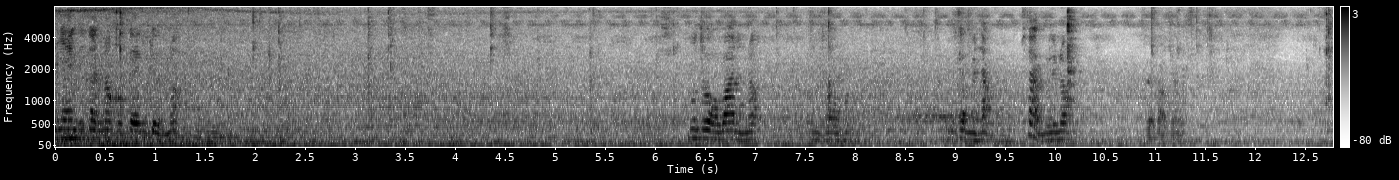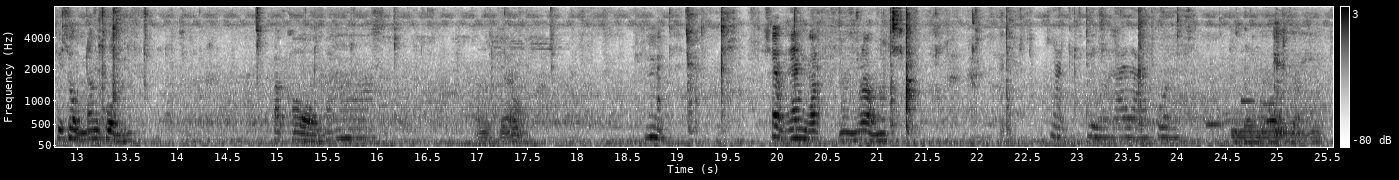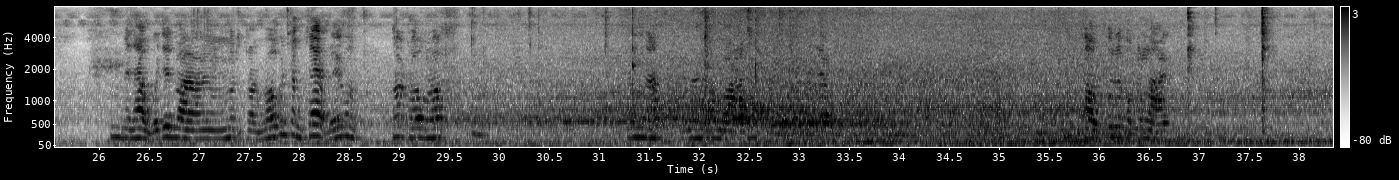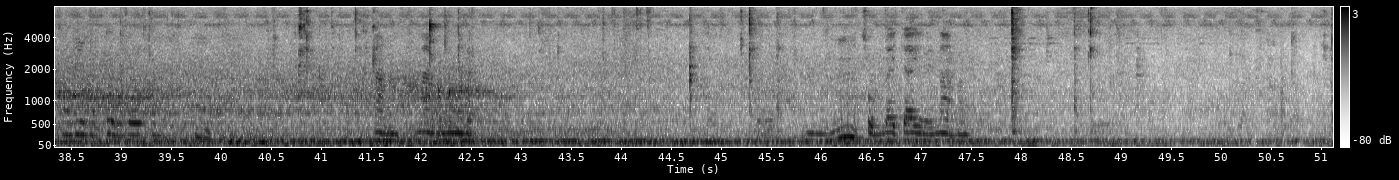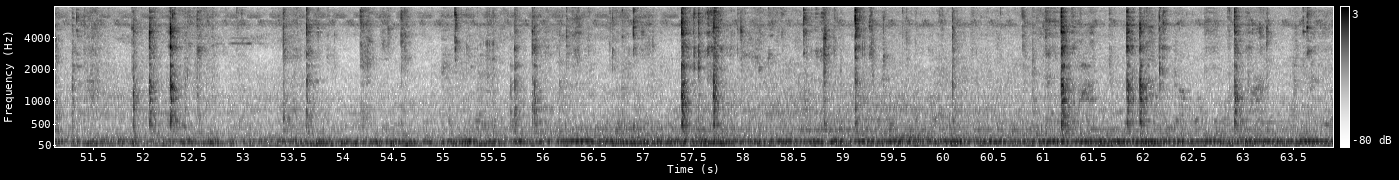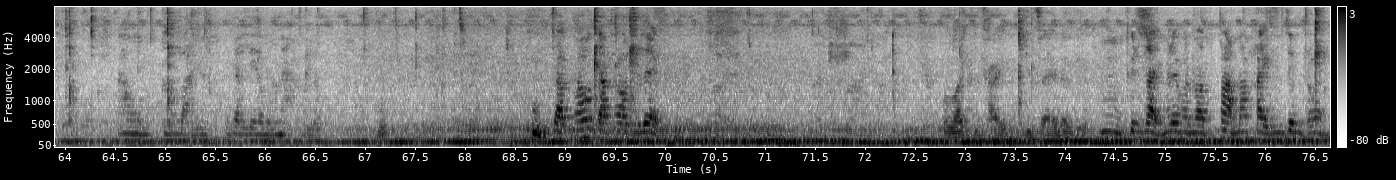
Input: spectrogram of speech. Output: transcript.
ขยันคือกันเนาะเขาแกงจืดเนาะมันโทรบ้านเนาะมันโทรมันก็ไม่ทำแซ่บเลยเนาะใส่ตับไปพี่ชมนั่งขนปลาคอบ้าเอาแล้วอืมแซ่บแห้งครับนั่งเล่าเนาะอยากกินหลายๆคน กินน้องๆอย่างนี้ ไม่เท่าก็จะว่ามันถอนว่าะมันจังแซ่บเลยมั้ง นอกท้องแล้วนี่นะมันหวานแล้วเต่าคนละบักหลายบางทีก็ตื่นด้วยกันนั่งนั่งมันเลยอืมสมได้ใจเลยนั่นมันเอาหวานกันเรียวมันหนักเลย จับเอาจับเอาทีแรกเพราะว่ากินไข่กินใส่เลยดิอืมขึ้นใส่ไม่ได้มันว่าภาพน้ำไข่มันเต็มท้อง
